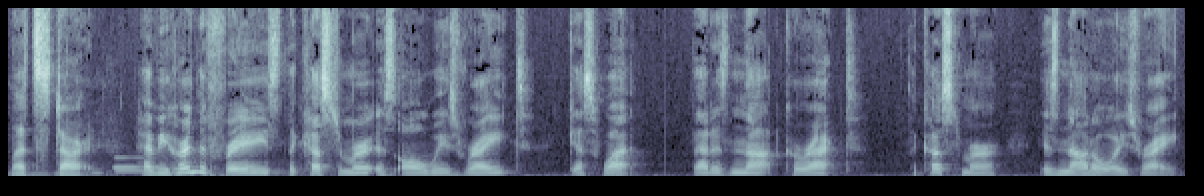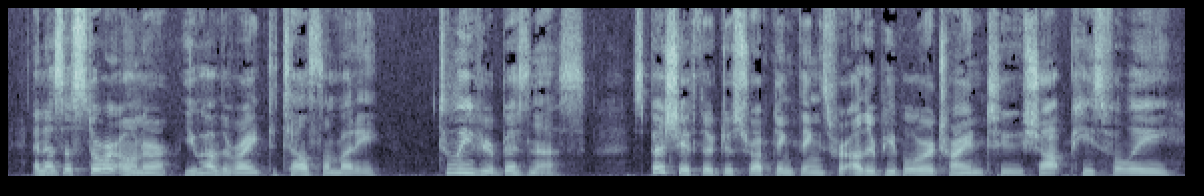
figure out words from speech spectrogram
Let's start. Have you heard the phrase, the customer is always right? Guess what? That is not correct. The customer is not always right. And as a store owner, you have the right to tell somebody to leave your business, especially if they're disrupting things for other people who are trying to shop peacefully,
